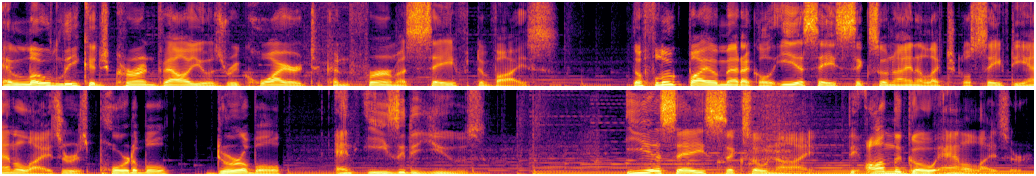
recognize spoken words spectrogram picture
A low leakage current value is required to confirm a safe device. The Fluke Biomedical ESA 609 Electrical Safety Analyzer is portable, durable, and easy to use. ESA 609, the on-the-go analyzer.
